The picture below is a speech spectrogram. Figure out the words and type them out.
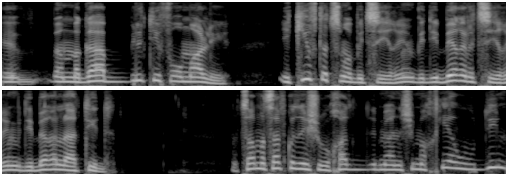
אה, בלתי פורמלי. הקיף את עצמו בצעירים, ודיבר אל צעירים, ודיבר על העתיד. נוצר מצב כזה שהוא אחד מהאנשים הכי אהודים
